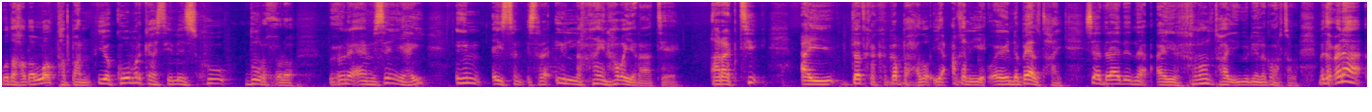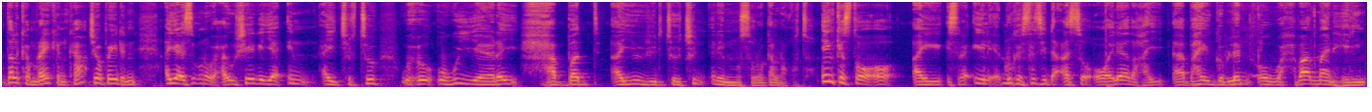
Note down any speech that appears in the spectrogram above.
wadahadallo taban iyo kuwo markaasi laysku duur xulo. Wuxuuna aaminsan yahay in aysan israa'iil lahayn haba yaraatee. Aragti ay dadka kaga baxdo iyo caqli ay indhabeel tahay. Sidaa daraaddeedna ay run tahay iyo in laga hortago. Madaxweynaha dalka maraykanka joe biden ayaa isaguna waxa uu sheegayaa in ay jirto. Wuxuu ugu yeedhay xabad ayuu yidhi joojin inay musurogal noqoto. Inkasta oo ay israa'iil ee dhulka isla sii dhacayso oo ay leedahay aabahay goblan oo waxba maan helin.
